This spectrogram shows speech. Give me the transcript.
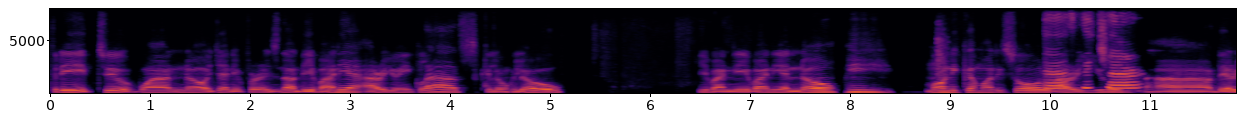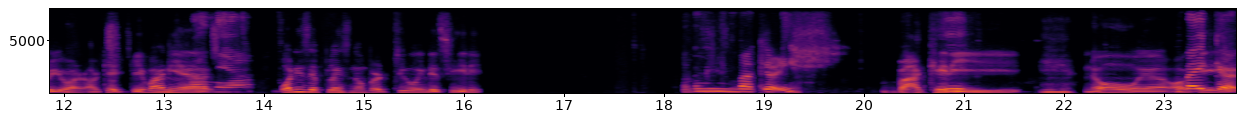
Three, two, one. No, Jennifer is not. Ivania, are you in class? Hello, hello. Ivania, Ivania, no. Monica Marisol, Yes, are you? Ah, there you are. Okay, Ivania, what is the place number two in the city? Mm, Bakery. Bakery. No, uh, okay. Baker.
